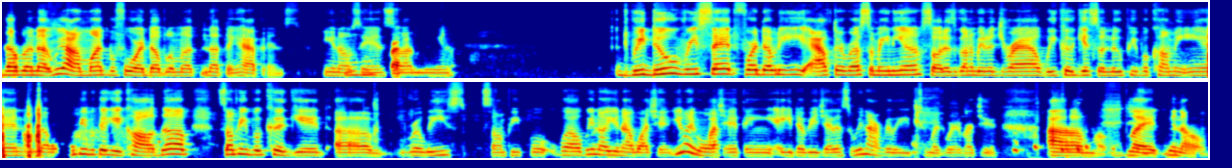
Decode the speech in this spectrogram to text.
double or nothing. We got a month before a double or nothing happens. You know what I'm Mhm. saying? So I mean we do reset for WWE after WrestleMania, so there's gonna be the draft. We could get some new people coming in. You know, some people could get called up, some people could get um released. Some people, well, we know you're not watching, you don't even watch anything AEW Jalen, so we're not really too much worried about you. Um, but you know,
